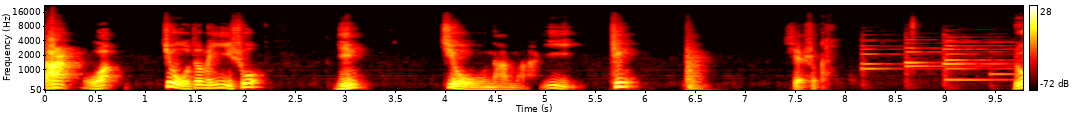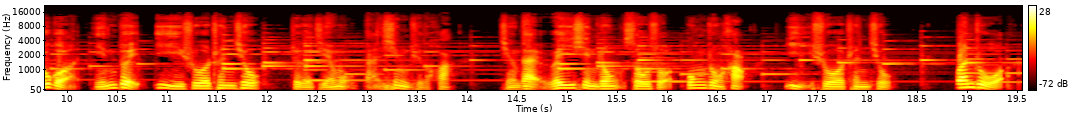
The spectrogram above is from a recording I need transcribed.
当然，我就这么一说，您就那么一听。谢谢收看。如果您对《一说春秋》这个节目感兴趣的话，请在微信中搜索公众号“一说春秋”，关注我。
